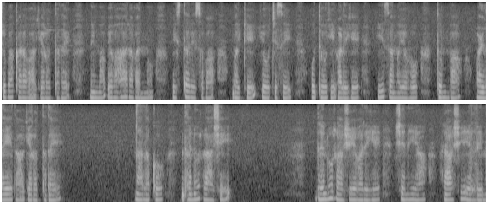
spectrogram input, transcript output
ಶುಭಕರವಾಗಿರುತ್ತದೆ. ನಿಮ್ಮ ವ್ಯವಹಾರವನ್ನು ವಿಸ್ತರಿಸುವ ಬಗ್ಗೆ ಯೋಚಿಸಿ. ಉದ್ಯೋಗಿಗಳಿಗೆ ಈ ಸಮಯವು ತುಂಬ ಒಳ್ಳೆಯದಾಗಿರುತ್ತದೆ. ನಾಲ್ಕು ಧನುರಾಶಿ ಧನುರಾಶಿಯವರಿಗೆ ಶನಿಯ ರಾಶಿಯಲ್ಲಿನ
